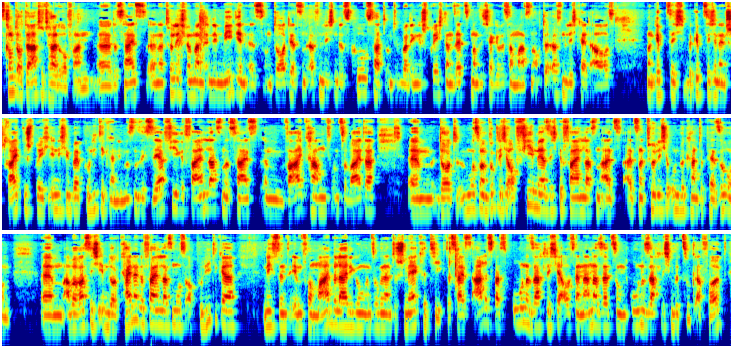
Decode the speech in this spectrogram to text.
Es kommt auch da total drauf an. Äh, das heißt, äh, natürlich, wenn man in den Medien ist und dort jetzt einen öffentlichen Diskurs hat und über Dinge spricht, dann setzt man sich ja gewissermaßen auch der Öffentlichkeit aus. Man gibt sich, begibt sich in ein Streitgespräch, ähnlich wie bei Politikern. Die müssen sich sehr viel gefallen lassen. Das heißt, im Wahlkampf und so weiter, ähm, dort muss man wirklich auch viel mehr sich gefallen lassen als, als natürliche unbekannte Person. Ähm, aber was sich eben dort keiner gefallen lassen muss, auch Politiker, nicht, sind eben Formalbeleidigungen und sogenannte Schmähkritik. Das heißt, alles, was ohne sachliche Auseinandersetzung und ohne sachlichen Bezug erfolgt,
